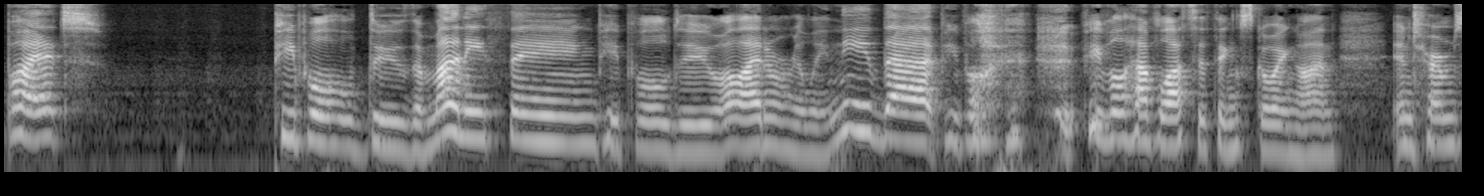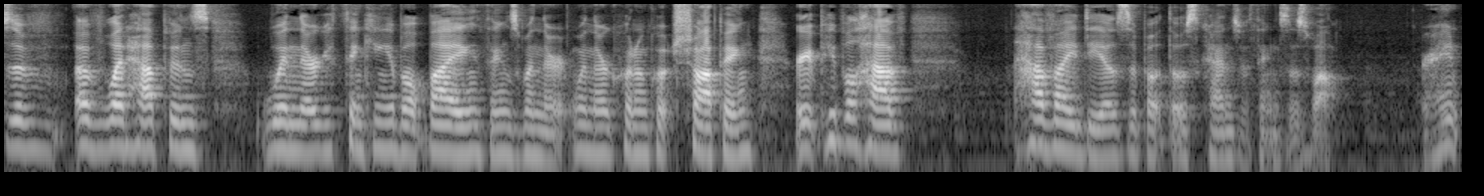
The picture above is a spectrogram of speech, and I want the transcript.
but people do the money thing people do well i don't really need that. People people have lots of things going on in terms of of what happens when they're thinking about buying things when they're when they're quote unquote shopping right? People have have ideas about those kinds of things as well right?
